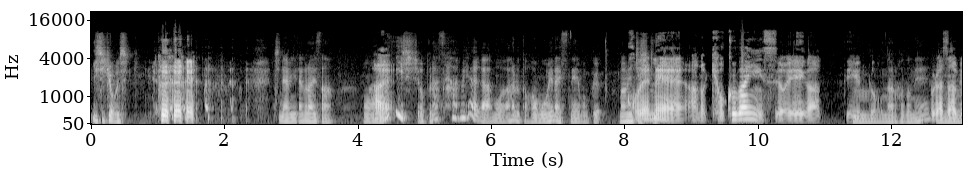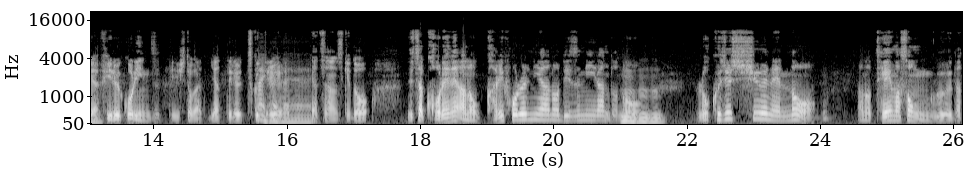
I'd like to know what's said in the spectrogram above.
意思表示。ちなみに、桜井さん。もう、はいないっしょ。ブラザーベアがもうあるとは思えないですね、僕。豆知識これ。ね、あの、曲がいいんすよ、映画っていうと。んなるほどね。ブラザーベア、うんフィル・コリンズっていう人がやってる、作ってはいはいはいはいるやつなんですけど、実はこれね、あの、カリフォルニアのディズニーランドうんうんのうん。60周年の、あの、テーマソングだっ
